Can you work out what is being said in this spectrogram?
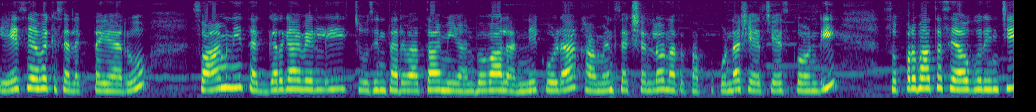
ఏ సేవకి సెలెక్ట్ అయ్యారు? స్వామిని దగ్గరగా వెళ్ళి చూసిన తర్వాత మీ అనుభవాలన్నీ కూడా కామెంట్ సెక్షన్లో నాతో తప్పకుండా షేర్ చేసుకోండి. సుప్రభాత సేవ గురించి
